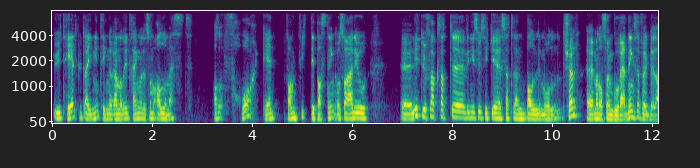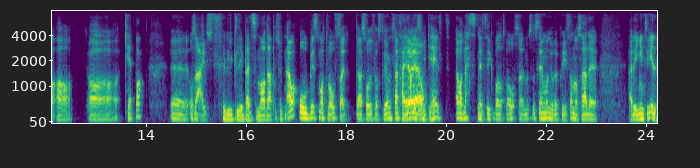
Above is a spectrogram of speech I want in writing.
ut, helt ut av ingenting når Real trenger det som aller mest. Altså, For en vanvittig pasning. Og så er det jo eh, litt uflaks at eh, Venicius ikke setter den ballen i mål sjøl, eh, men også en god redning selvfølgelig da, av, av Kepa. Uh, og så er jo selvfølgelig Benzema der på slutten. Jeg var overbevist om at det var offside da jeg så det første gang, så jeg feira ja, ja. liksom ikke helt. Jeg var nesten helt sikker på at det var offside, men så ser man jo reprisene, og så er det, er det ingen tvil.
